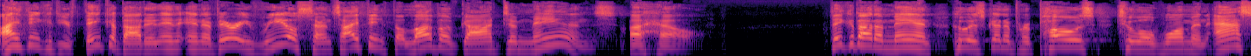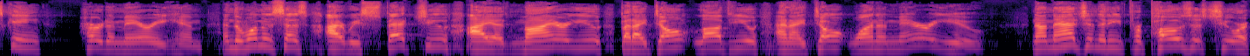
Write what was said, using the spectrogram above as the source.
I think if you think about it in, in a very real sense, I think the love of God demands a hell. Think about a man who is going to propose to a woman, asking her to marry him. And the woman says, I respect you, I admire you, but I don't love you, and I don't want to marry you. Now imagine that he proposes to her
